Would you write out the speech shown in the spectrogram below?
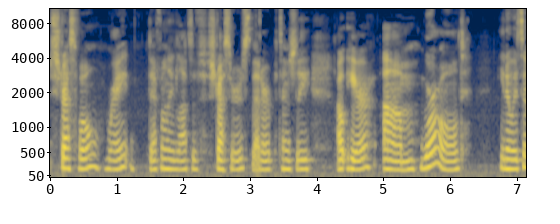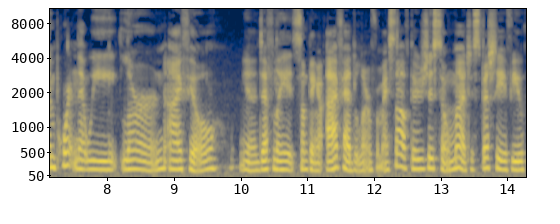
stressful, right? Definitely lots of stressors that are potentially out here. Um, world, you know, it's important that we learn, I feel, you know, definitely it's something I've had to learn for myself. There's just so much, especially if you,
